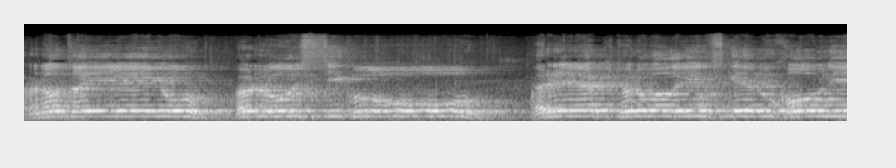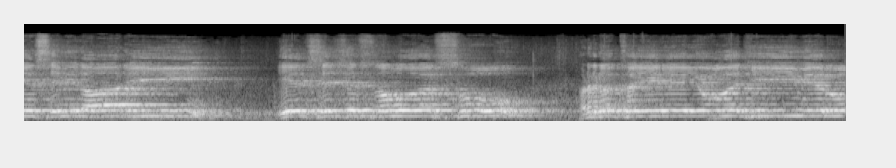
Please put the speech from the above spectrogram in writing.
Ротаею, Рустику, ректору Волынской духовные семинарии и Всечеслову отцу, Ротаею Владимиру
